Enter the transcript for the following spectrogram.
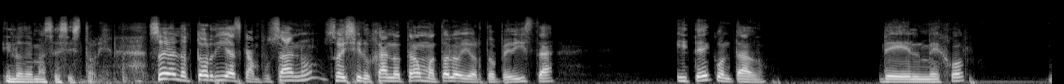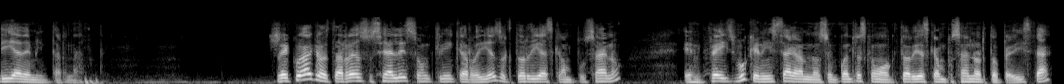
Y lo demás es historia. Soy el doctor Díaz Campuzano, soy cirujano, traumatólogo y ortopedista y te he contado del mejor día de mi internado. Recuerda que nuestras redes sociales son Clínica Rodillas, Doctor Díaz Campuzano. En Facebook, en Instagram nos encuentras como Doctor Díaz Campuzano Ortopedista.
